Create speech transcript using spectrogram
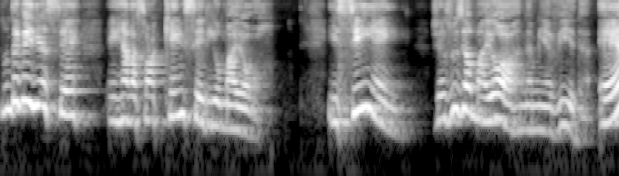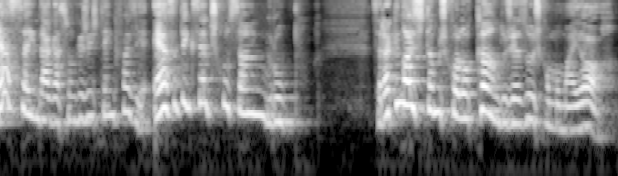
não deveria ser em relação a quem seria o maior. E sim em Jesus é o maior na minha vida? É essa a indagação que a gente tem que fazer. Essa tem que ser a discussão em grupo. Será que nós estamos colocando Jesus como maior?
